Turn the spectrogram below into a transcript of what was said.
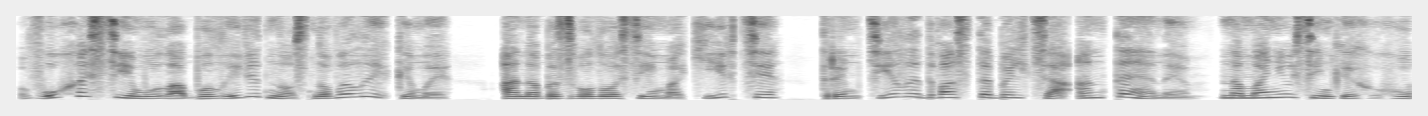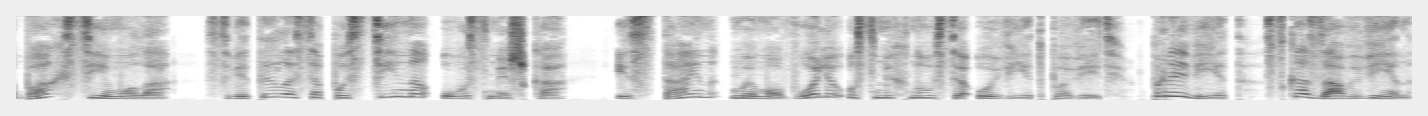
Вуха Сімула були відносно великими, а на безволосій маківці тремтіли два стебельця антени. На манюсіньких губах Сімула світилася постійна усмішка, і Стайн мимоволі усміхнувся у відповідь. Привіт, сказав він.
